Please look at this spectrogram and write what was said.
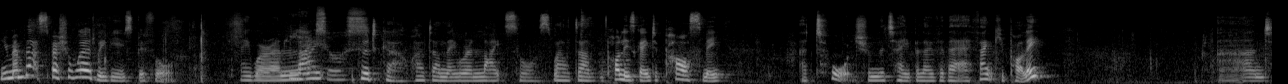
You remember that special word we've used before? They were a Light light... source. Good girl. Well done. They were a light source. Well done. Polly's going to pass me a torch from the table over there. Thank you, Polly. And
